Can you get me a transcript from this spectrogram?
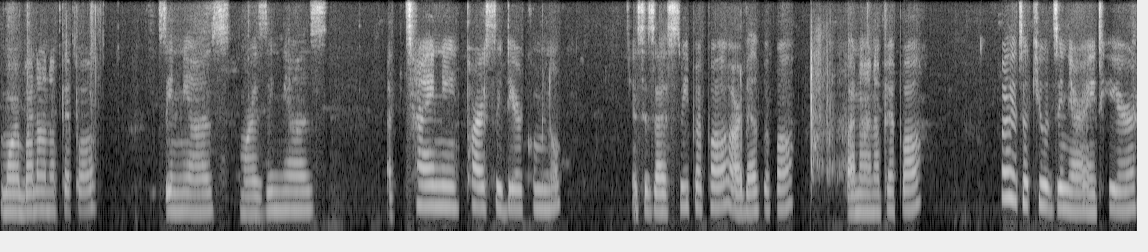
More banana pepper. Zinnias. More zinnias a tiny parsley there coming up. This is a sweet pepper or bell pepper, banana pepper. Oh, a little cute zinnia right here.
